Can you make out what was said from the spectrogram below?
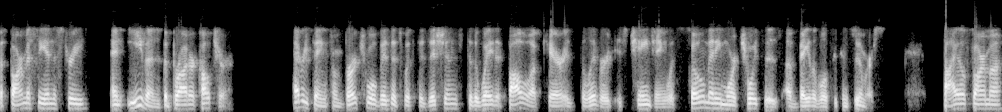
the pharmacy industry, and even the broader culture. Everything from virtual visits with physicians to the way that follow up care is delivered is changing with so many more choices available to consumers. Biopharma,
